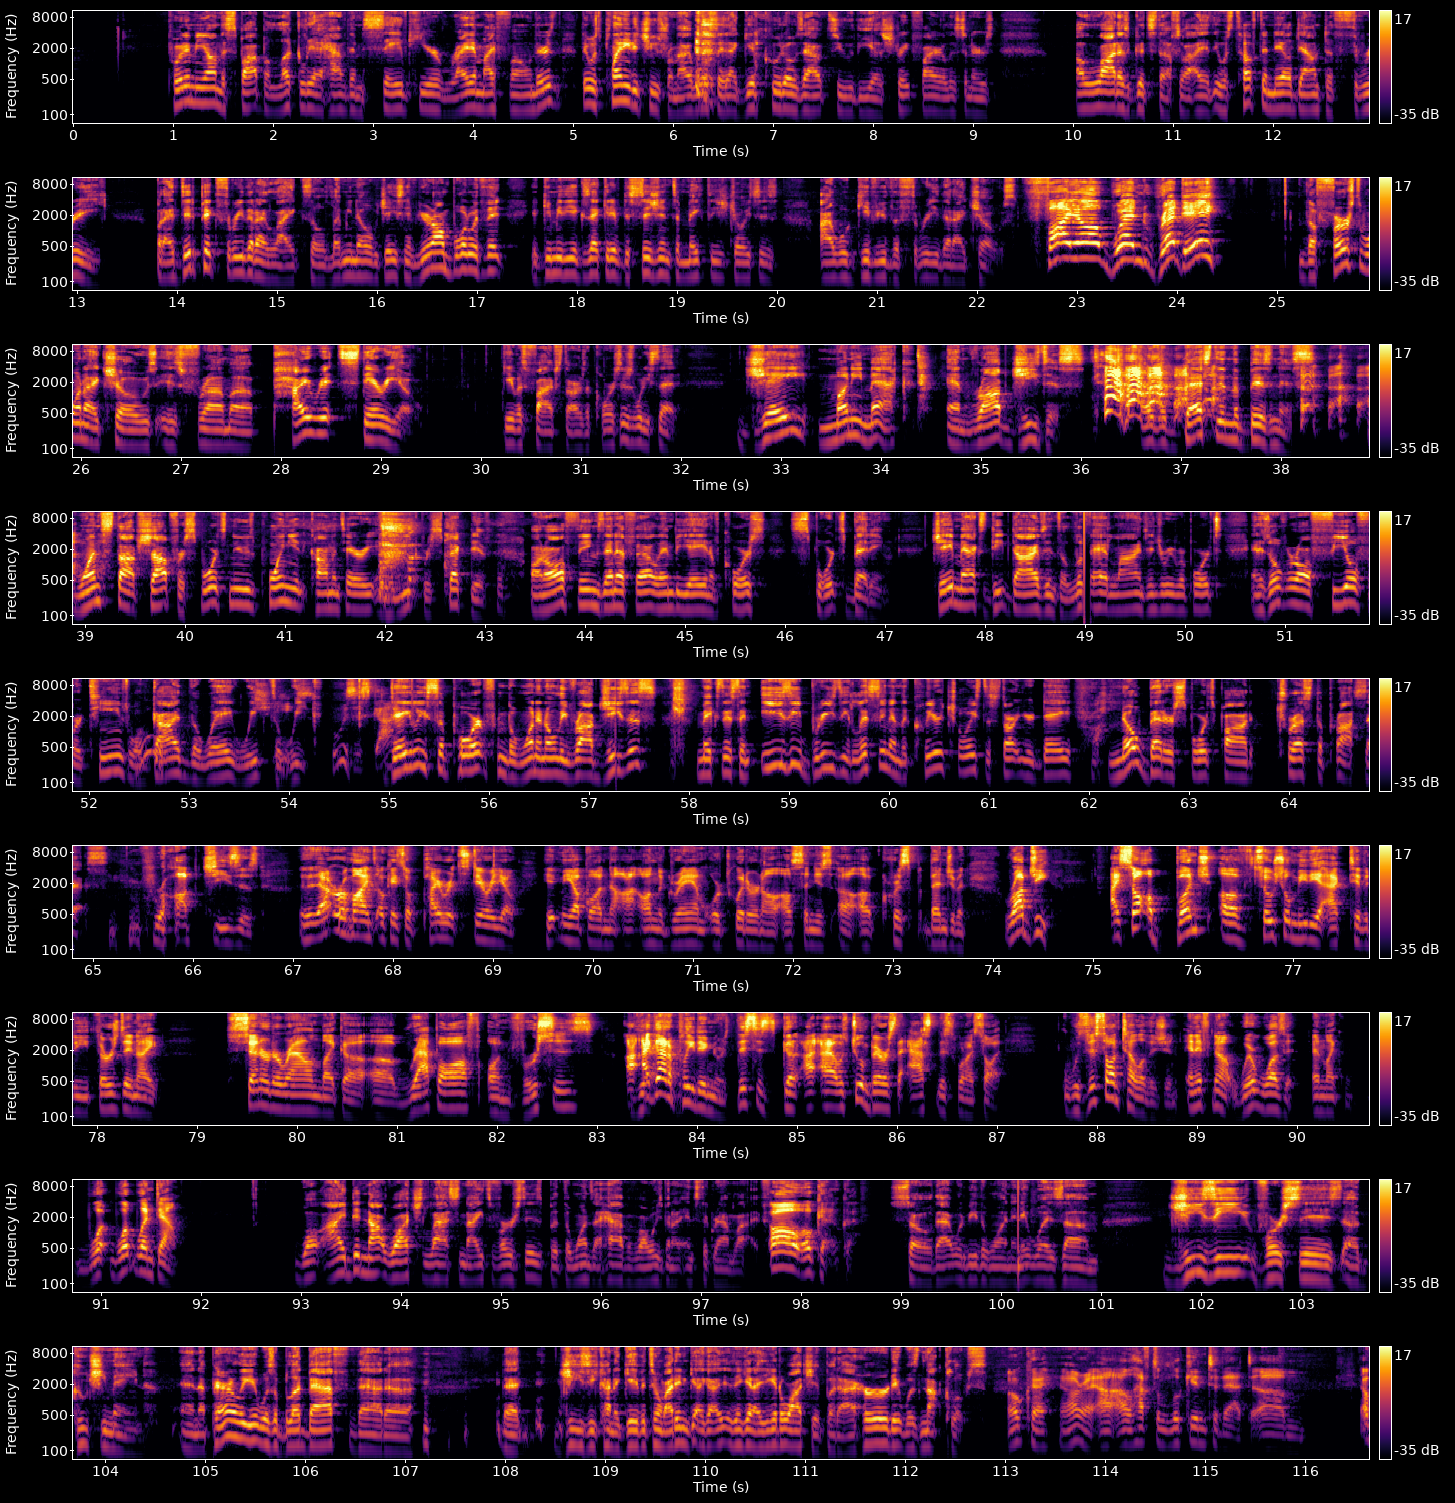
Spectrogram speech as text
putting me on the spot, but luckily I have them saved here right in my phone. There's there was plenty to choose from. I will say that. Give kudos out to the uh, Straight Fire listeners. A lot of good stuff. So I, it was tough to nail down to three, but I did pick three that I liked. So let me know, Jason, if you're on board with it. You give me the executive decision to make these choices. I will give you the three that I chose. Fire when ready. The first one I chose is from uh, Pirate Stereo gave us five stars, of course. Here's what he said J Money Mac and Rob Jesus are the best in the business. One stop shop for sports news, poignant commentary, and unique perspective on all things NFL, NBA, and of course, sports betting. J Max deep dives into look ahead lines, injury reports, and his overall feel for teams will Ooh. guide the way week Jeez. to week. Who is this guy? Daily support from the one and only Rob Jesus makes this an easy breezy listen and the clear choice to start your day. No better sports pod. Trust the process. Rob Jesus. That reminds. Okay, so Pirate Stereo. Hit me up on uh, on the gram or Twitter, and I'll, I'll send you uh, a crisp Benjamin. Rob G I saw a bunch of social media activity Thursday night centered around like a, a rap off on Verzuz. I, yes. I, gotta plead ignorance. This is gonna. I, I, was too embarrassed to ask this when I saw it. Was this on television? And if not, where was it? And like, what what went down? Well, I did not watch last night's Verzuz, but the ones I have have always been on Instagram Live. Oh, okay, okay. So that would be the one, and it was um, Jeezy versus uh, Gucci Mane, and apparently it was a bloodbath that uh, that Jeezy kind of gave it to him. I didn't get, I, again, I didn't get to watch it, but I heard it was not close. Okay, all right. I- I'll have to look into that. Um,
